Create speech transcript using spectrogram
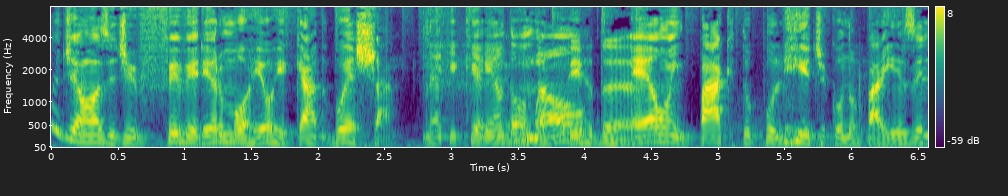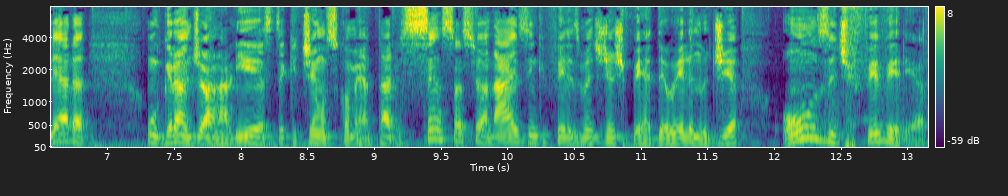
no dia 11 de fevereiro morreu Ricardo Boechat, né? Que querendo é ou não, perda... é um impacto político no país. Ele era um grande jornalista que tinha uns comentários sensacionais em que infelizmente a gente perdeu ele no dia 11 de fevereiro.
